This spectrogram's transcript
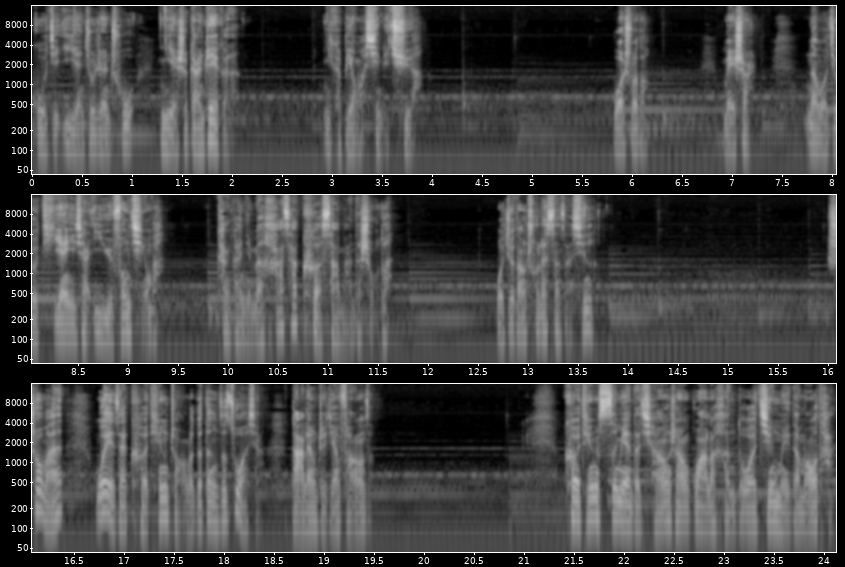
估计一眼就认出你也是干这个的，你可别往心里去啊。我说道：“没事儿，那我就体验一下异域风情吧，看看你们哈萨克萨满的手段，我就当出来散散心了。”说完，我也在客厅找了个凳子坐下，打量这间房子。客厅四面的墙上挂了很多精美的毛毯。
